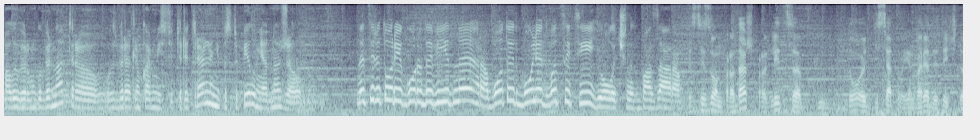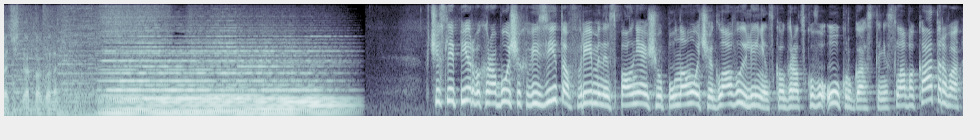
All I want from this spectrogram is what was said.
По выборам губернатора в избирательную комиссию территориально не поступило ни одной жалобы. На территории города Видное работает более 20 елочных базаров. Сезон продаж продлится до 10 января 2024 года. Числе первых рабочих визитов временно исполняющего полномочия главы Ленинского городского округа Станислава Катарова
